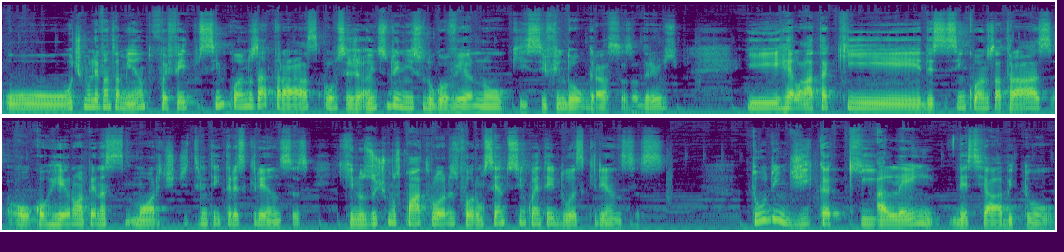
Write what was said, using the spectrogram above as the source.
O último levantamento foi feito 5 anos atrás, ou seja, antes do início do governo que se findou, graças a Deus, e relata que desses 5 anos atrás ocorreram apenas morte de 33 crianças, que nos últimos 4 anos foram 152 crianças. Tudo indica que, além desse hábito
